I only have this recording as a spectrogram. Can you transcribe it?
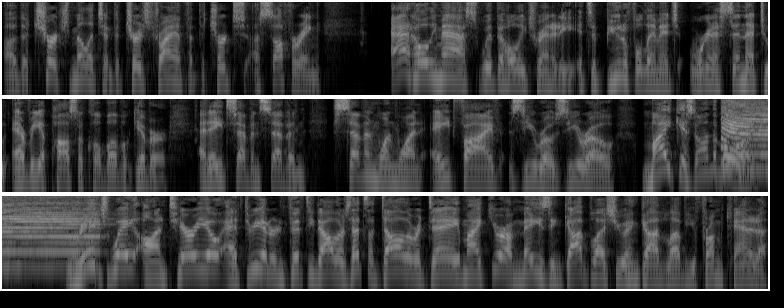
uh, the church militant, the church triumphant, the church uh, suffering at Holy Mass with the Holy Trinity. It's a beautiful image. We're going to send that to every Apostle Club level giver at 877 711 8500. Mike is on the board. Ridgeway, Ontario at $350. That's a dollar a day. Mike, you're amazing. God bless you and God love you from Canada.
